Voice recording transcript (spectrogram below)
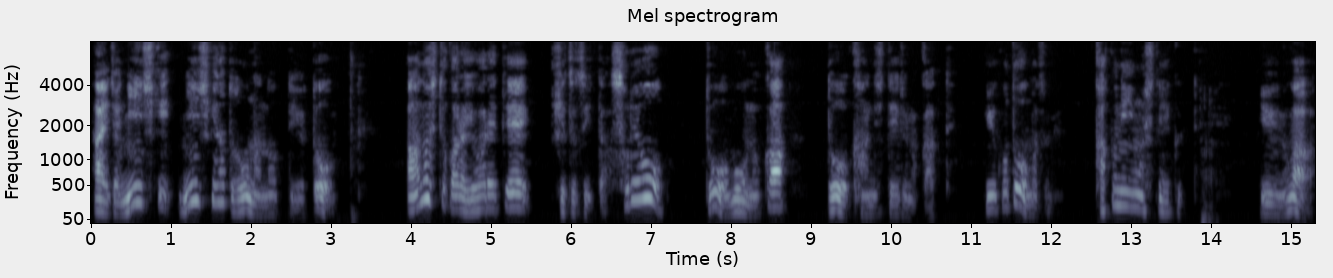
はい、じゃあ認識、認識だとどうなんのっていうと、あの人から言われて傷ついた。それをどう思うのか、どう感じているのかっていうことをまず、ね、確認をしていくっていうのが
